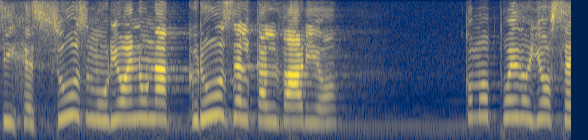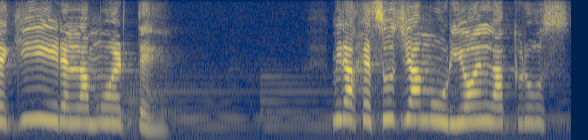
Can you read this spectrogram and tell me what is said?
si Jesús murió en una cruz del Calvario, ¿cómo puedo yo seguir en la muerte? Mira, Jesús ya murió en la cruz.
